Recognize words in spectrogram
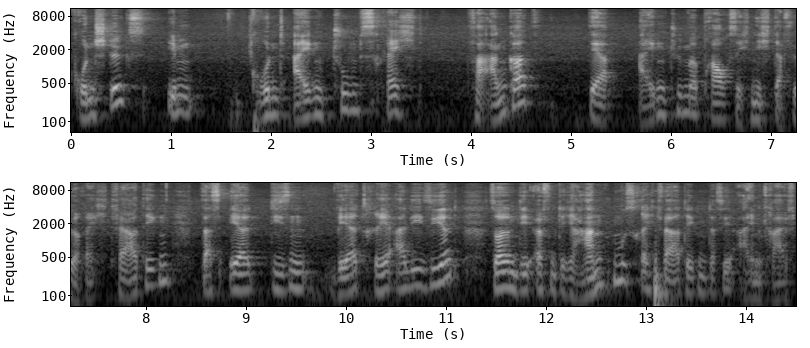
Grundstücks im Grundeigentumsrecht verankert. Der Eigentümer braucht sich nicht dafür rechtfertigen, dass er diesen Wert realisiert, sondern die öffentliche Hand muss rechtfertigen, dass sie eingreift,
